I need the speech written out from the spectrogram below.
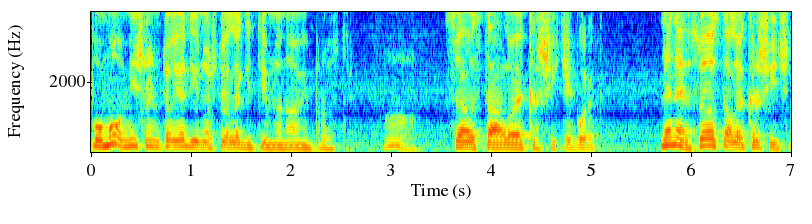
po mom mišljenju, to je jedino što je legitimno na ovim prostorima. Sve ostalo je kršić. I burek. Ne, ne, sve ostalo je kršić.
